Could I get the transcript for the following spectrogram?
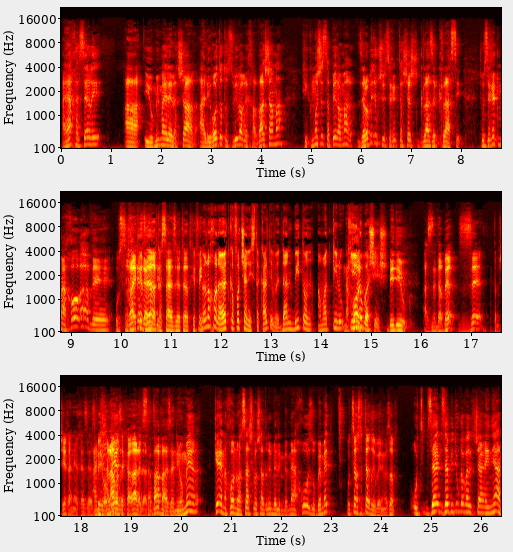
היה חסר לי האיומים האלה לשער, הלראות אותו סביב הרחבה שמה, כי כמו שספיר אמר, זה לא בדיוק שהוא שיחק את השש גלאזר קלאסי. שהוא שיחק מאחורה ורק הוא שיחק את זה, רק עשה את זה יותר התקפית. לא נכון, היו התקפות שאני הסתכלתי ודן ביטון עמד כאילו נכון. כאילו בשש. בדיוק. אז נדבר, זה, תמשיך, אני אחרי זה אסביר לך למה זה קרה לדעתי. סבבה, אז אני אומר, כן, נכון, הוא עשה שלושה דריבלים ב-100%, הוא באמת הוא צריך לעשות יותר דריבלים, עזוב. הוא, זה, זה בדיוק אבל העניין,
